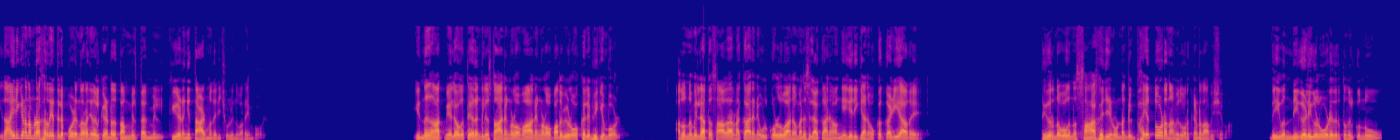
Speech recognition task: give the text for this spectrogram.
ഇതായിരിക്കണം നമ്മുടെ ഹൃദയത്തിൽ എപ്പോഴും നിറഞ്ഞു നിൽക്കേണ്ടത് തമ്മിൽ തമ്മിൽ കീഴടങ്ങി താഴ്മ എന്ന് പറയുമ്പോൾ. ഇന്ന് ആത്മീയ ലോകത്തെ ഏതെങ്കിലും സ്ഥാനങ്ങളോ മാനങ്ങളോ പദവികളോ ഒക്കെ ലഭിക്കുമ്പോൾ അതൊന്നുമില്ലാത്ത സാധാരണക്കാരനെ ഉൾക്കൊള്ളുവാനോ മനസ്സിലാക്കാനോ അംഗീകരിക്കാനോ ഒക്കെ കഴിയാതെ തീർന്നു പോകുന്ന സാഹചര്യങ്ങൾ ഉണ്ടെങ്കിൽ ഭയത്തോടെ നാം ഇത് ഓർക്കേണ്ടത് ആവശ്യമാണ്. ദൈവം നികളികളോട് എതിർത്ത് നിൽക്കുന്നു.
